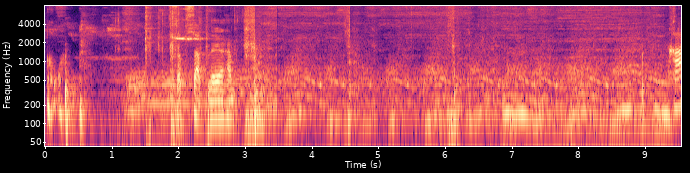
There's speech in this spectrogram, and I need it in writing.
โอ้โหสับๆเลยครับ นะคะ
